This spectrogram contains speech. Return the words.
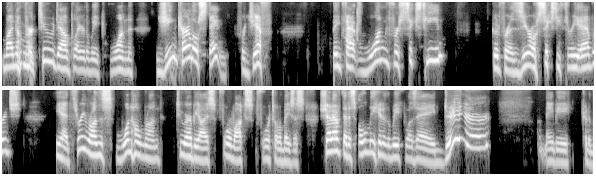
My number two down player of the week, one Giancarlo Stanton for Jeff. Big fat one for 16. Good for a 063 average. He had three runs, one home run, two RBIs, four walks, four total bases. Shout out that his only hit of the week was a dinger. Maybe could have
